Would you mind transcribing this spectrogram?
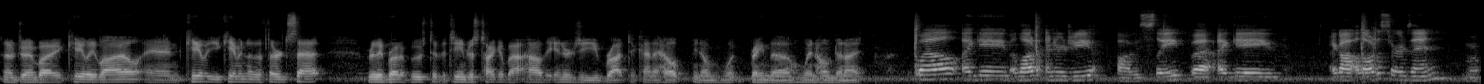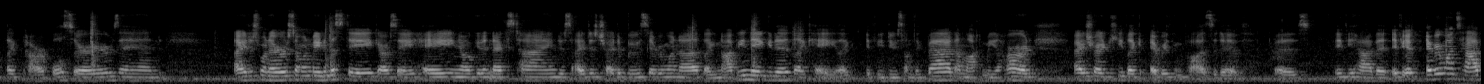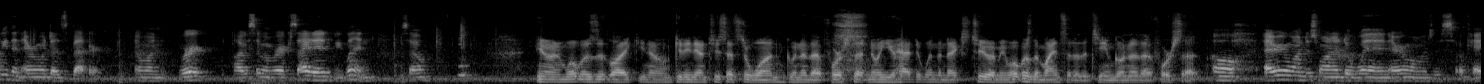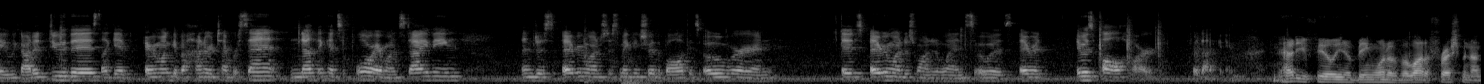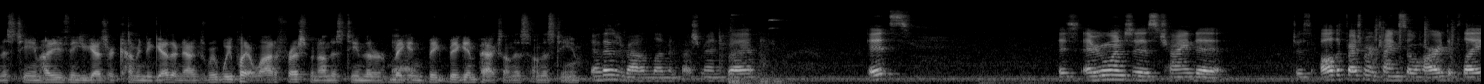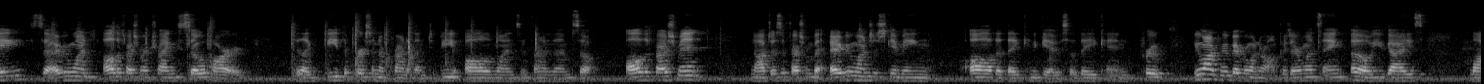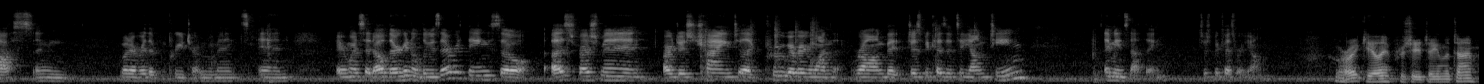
And I'm joined by Kaylee Lyle. And Kaylee, you came into the third set, really brought a boost to the team. Just talk about how the energy you brought to kind of help, you know, bring the win home tonight. Well, I gave a lot of energy, obviously, but I gave, I got a lot of serves in, like powerful serves, and I just whenever someone made a mistake, I would say, hey, you know, get it next time. Just I just try to boost everyone up, like not be negative, like hey, like if you do something bad, I'm not gonna be hard. I try to keep like everything positive, because if you have it, if, if everyone's happy, then everyone does better. And when we're obviously when we're excited, we win. So yeah. You know, and what was it like, you know, getting down two sets to one, going into that fourth set, knowing you had to win the next two? I mean, what was the mindset of the team going into that fourth set? Oh, everyone just wanted to win. Everyone was just, okay, we got to do this. Like, if everyone give 110%, nothing hits the floor, everyone's diving, and just everyone's just making sure the ball gets over, and it's everyone just wanted to win. So it was it was all hard for that game. And how do you feel, you know, being one of a lot of freshmen on this team? How do you think you guys are coming together now? Because we, we play a lot of freshmen on this team that are Yeah. making big, big impacts on this on this team. Yeah, there's about 11 freshmen, but it's it's everyone's just trying to just all the freshmen are trying so hard to play. So everyone, all the freshmen are trying so hard to like beat the person in front of them, to beat all the ones in front of them. So all the freshmen, not just the freshmen, but everyone's just giving all that they can give, so they can prove. We want to prove everyone wrong because everyone's saying, "Oh, you guys lost in whatever the pre-tournaments," and everyone said, "Oh, they're gonna lose everything." So us freshmen are just trying to like prove everyone wrong that just because it's a young team, it means nothing. Just because we're young. All right, Kaylee, appreciate you taking the time.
